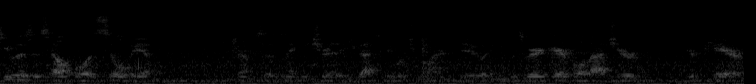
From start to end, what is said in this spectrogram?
she was as helpful as Sylvia in terms of making sure that you got to do what you wanted to do, and was very careful about your, your care.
